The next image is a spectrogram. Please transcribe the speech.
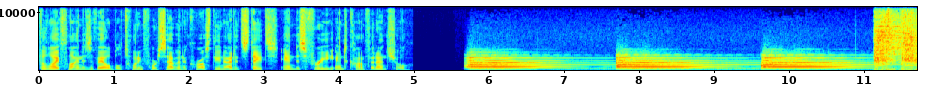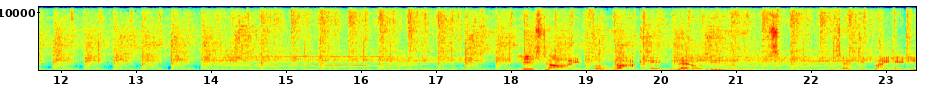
The Lifeline is available 24 7 across the United States and is free and confidential. It's time for Rock and Metal News, presented by Eddie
